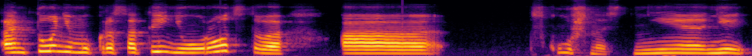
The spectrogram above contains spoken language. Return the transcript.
антониму красоты не уродство, а скучность, не, не...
